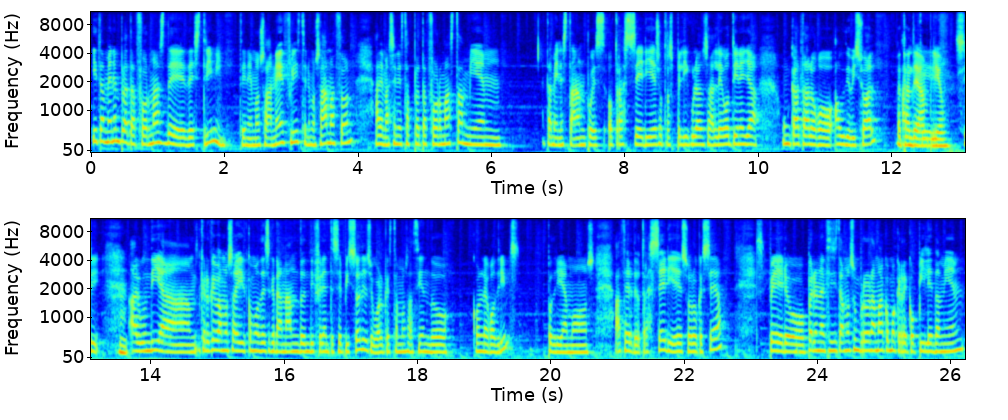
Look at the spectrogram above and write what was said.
y también en plataformas de, de streaming. Tenemos a Netflix, tenemos a Amazon. Además en estas plataformas también también están pues otras series, otras películas. O sea, Lego tiene ya un catálogo audiovisual. Bastante amplio. Sí. Mm. Algún día creo que vamos a ir como desgranando en diferentes episodios, igual que estamos haciendo con Lego Dreams. Podríamos hacer de otras series o lo que sea. Pero, pero necesitamos un programa como que recopile también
